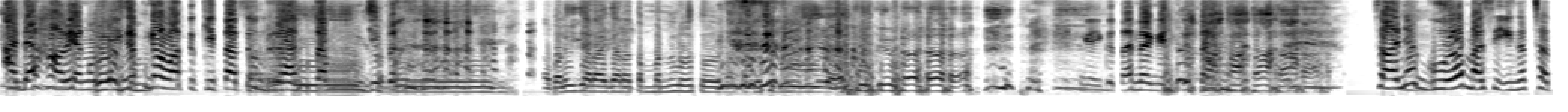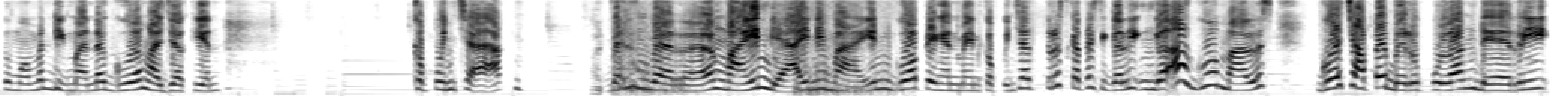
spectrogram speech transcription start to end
ada hal yang lu inget nggak waktu kita tuh Sering, berantem gitu sering. Apalagi gara-gara temen lu tuh nggak ikutan dah nggak ikutan soalnya gua masih inget satu momen di mana gua ngajakin ke puncak bareng-bareng main ya ini main. Gue pengen main ke puncak terus kata si Gali enggak ah gue males. Gue capek baru pulang dari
